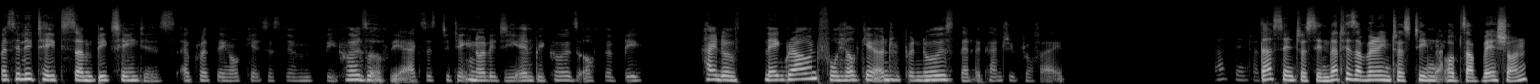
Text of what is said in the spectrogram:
facilitate some big changes across the healthcare system because of the access to technology and because of the big kind of playground for healthcare entrepreneurs that the country provides. That's interesting. That's interesting. That is a very interesting observation.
